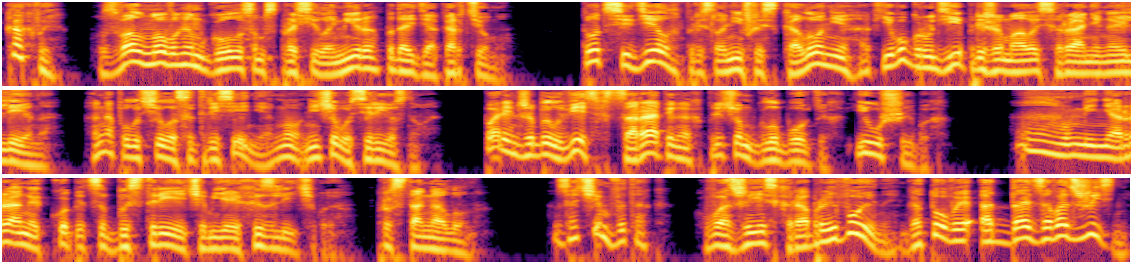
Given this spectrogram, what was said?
как вы?» — взволнованным голосом спросила Мира, подойдя к Артему. Тот сидел, прислонившись к колонне, а к его груди прижималась раненая Лена. Она получила сотрясение, но ничего серьезного. Парень же был весь в царапинах, причем глубоких, и ушибах. «А, «У меня раны копятся быстрее, чем я их излечиваю», — простонал он. «Зачем вы так? У вас же есть храбрые воины, готовые отдать за вас жизнь».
